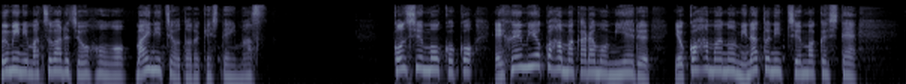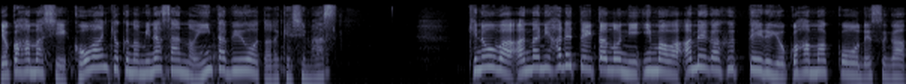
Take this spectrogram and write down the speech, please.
海にまつわる情報を毎日お届けしています。今週もここ FM 横浜からも見える横浜の港に注目して横浜市港湾局の皆さんのインタビューをお届けします。昨日はあんなに晴れていたのに今は雨が降っている横浜港ですが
